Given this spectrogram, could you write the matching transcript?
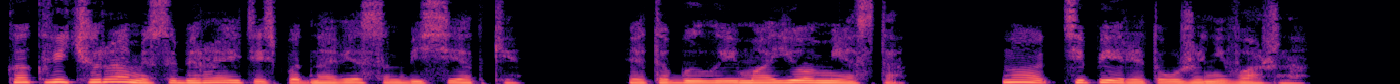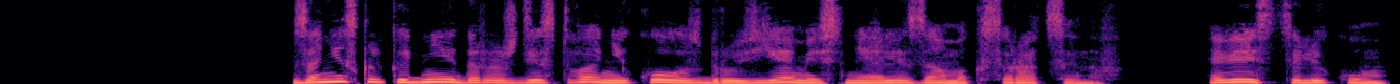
Как вечерами собираетесь под навесом беседки. Это было и мое место, но теперь это уже не важно. За несколько дней до Рождества Никола с друзьями сняли замок Сарацинов весь целиком,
